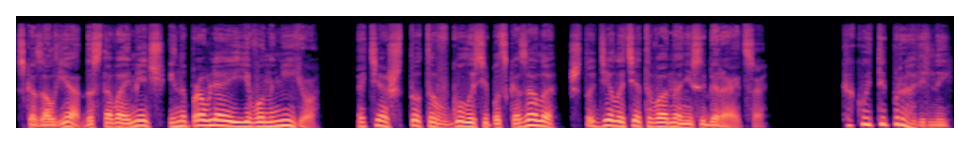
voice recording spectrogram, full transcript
сказал я, доставая меч и направляя его на нее хотя что-то в голосе подсказало, что делать этого она не собирается. «Какой ты правильный»,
